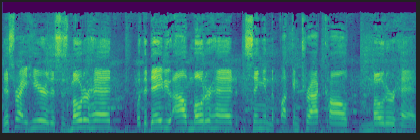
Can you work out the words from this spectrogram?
this right here, this is Motorhead with the debut album Motorhead singing the fucking track called Motorhead.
